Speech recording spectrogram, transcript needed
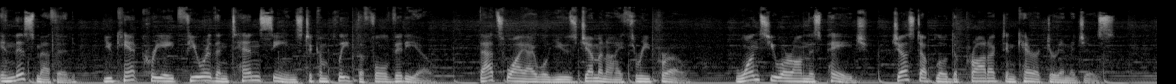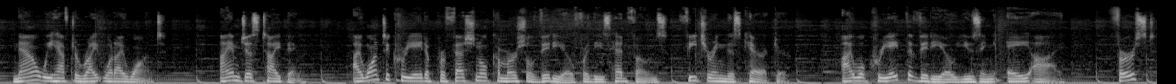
In this method, you can't create fewer than 10 scenes to complete the full video. That's why I will use Gemini 3 Pro. Once you are on this page, just upload the product and character images. Now we have to write what I want. I am just typing. I want to create a professional commercial video for these headphones featuring this character. I will create the video using AI. First,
